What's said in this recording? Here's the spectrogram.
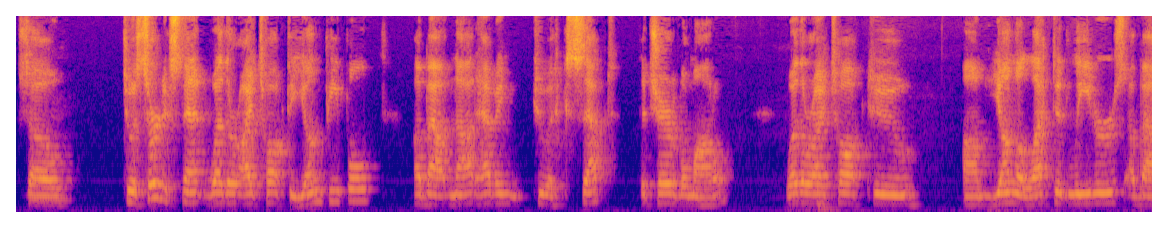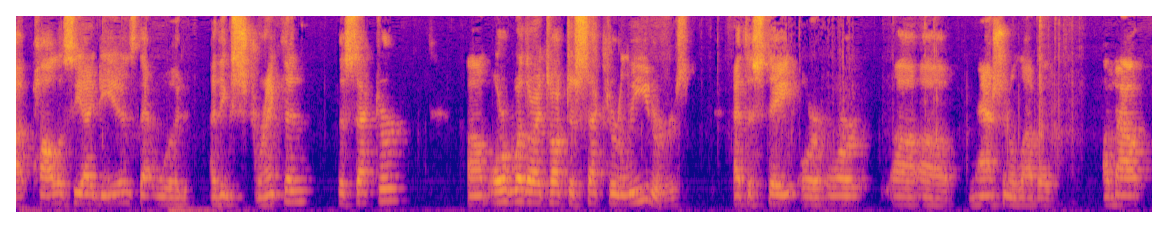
So, mm-hmm. to a certain extent, whether I talk to young people about not having to accept the charitable model, whether I talk to um, young elected leaders about policy ideas that would, I think, strengthen the sector, um, or whether I talk to sector leaders at the state or, or uh, uh, national level about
